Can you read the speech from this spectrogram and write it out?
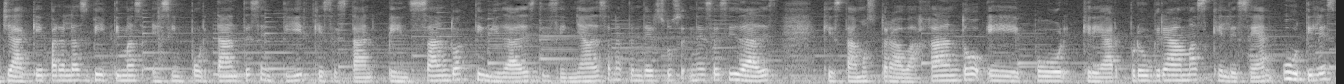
ya que para las víctimas es importante sentir que se están pensando actividades diseñadas en atender sus necesidades, que estamos trabajando eh, por crear programas que les sean útiles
